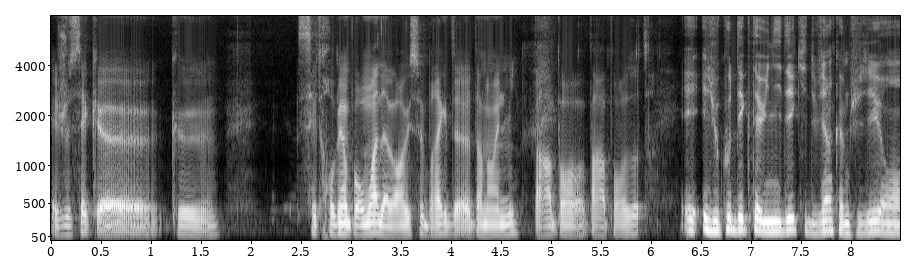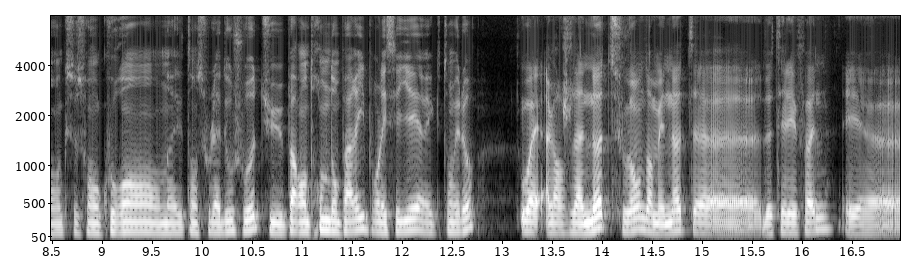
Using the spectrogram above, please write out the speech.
Et je sais que c'est trop bien pour moi d'avoir eu ce break d'un an et demi par rapport, par rapport aux autres. Et, du coup, dès que tu as une idée qui te vient, comme tu dis, en, que ce soit en courant, en étant sous la douche ou autre, tu pars en trompe dans Paris pour l'essayer avec ton vélo? Ouais, alors je la note souvent dans mes notes euh, de téléphone et, euh,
